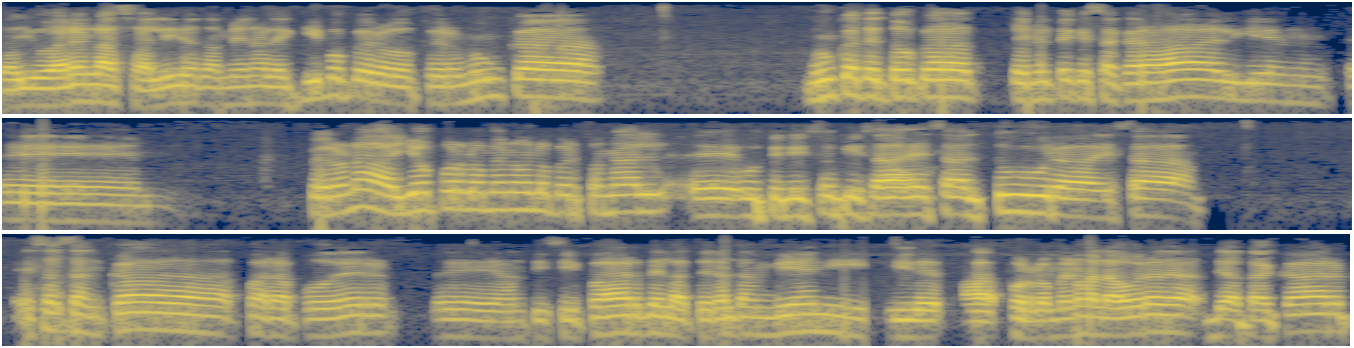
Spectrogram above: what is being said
ayudar en la salida también al equipo, pero, pero nunca, nunca te toca tenerte que sacar a alguien. Eh, pero nada, yo por lo menos en lo personal eh, utilizo quizás esa altura, esa, esa zancada para poder eh, anticipar de lateral también y, y de, por lo menos a la hora de atacar,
